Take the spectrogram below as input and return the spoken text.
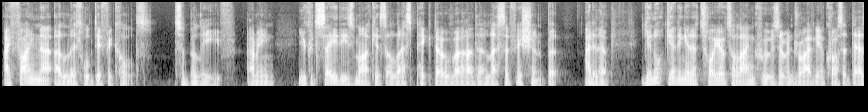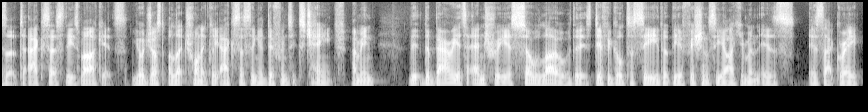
I find that a little difficult to believe. I mean, you could say these markets are less picked over, they're less efficient, but I don't know. You're not getting in a Toyota Land Cruiser and driving across a desert to access these markets. You're just electronically accessing a different exchange. I mean, the, the barrier to entry is so low that it's difficult to see that the efficiency argument is is that great.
